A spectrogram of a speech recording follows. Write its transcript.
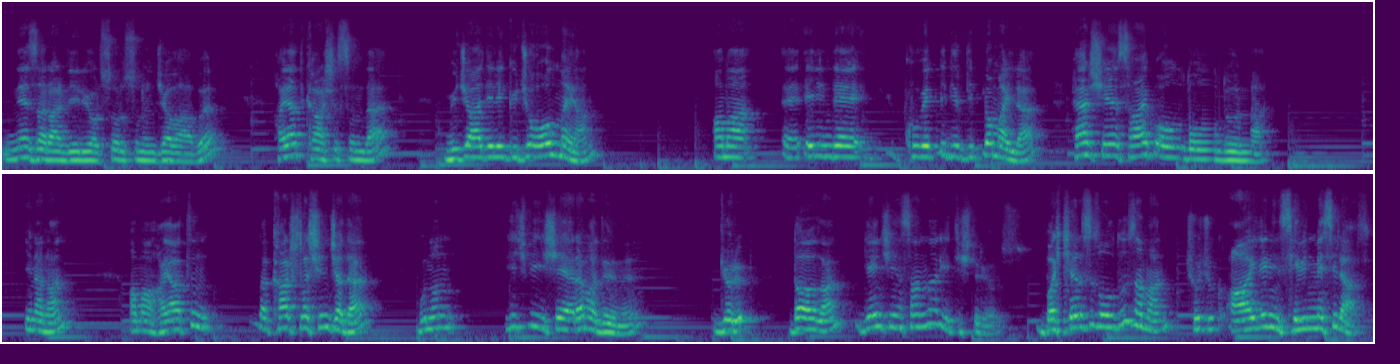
Ne zarar veriyor sorusunun cevabı hayat karşısında mücadele gücü olmayan ama e, elinde kuvvetli bir diplomayla her şeye sahip olduğuna inanan ama hayatın da karşılaşınca da bunun hiçbir işe yaramadığını görüp dağılan genç insanlar yetiştiriyoruz. Başarısız olduğu zaman çocuk ailenin sevinmesi lazım.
